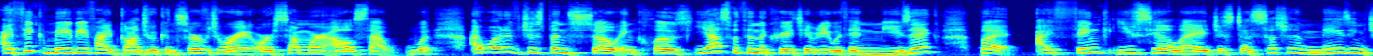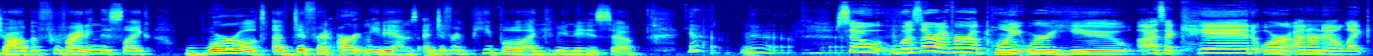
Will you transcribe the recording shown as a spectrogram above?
I think maybe if I had gone to a conservatory or somewhere else, that would I would have just been so enclosed. Yes, within the creativity within music, but I think UCLA just does such an amazing job of providing this like world of different art mediums and different people and communities. So yeah, yeah. So, was there ever a point where you, as a kid, or I don't know, like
